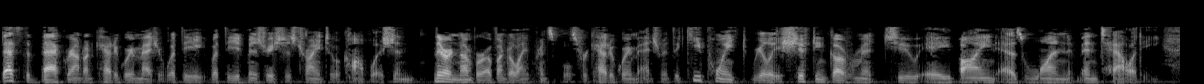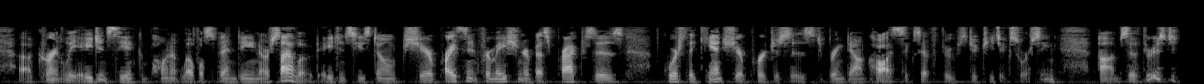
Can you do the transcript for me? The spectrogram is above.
that's the background on category management, what the what the administration is trying to accomplish, and there are a number of underlying principles for category management. The key point really is shifting government to a buying as one mentality. Uh, currently, agency and component level spending are siloed. Agencies don't share pricing information or best practices. Of course, they can't share purchases to bring down costs except through strategic sourcing. Um, so through st-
